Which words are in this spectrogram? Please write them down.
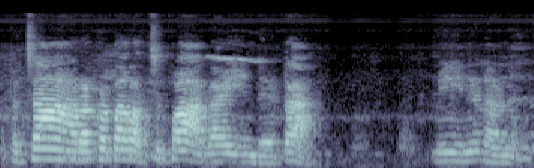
അപ്പൊ ചാറൊക്കെ തിളച്ച് പാകായിണ്ട് കേട്ടാ. മീനിടാണ് ഇത്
